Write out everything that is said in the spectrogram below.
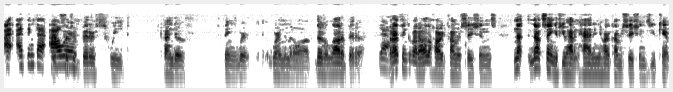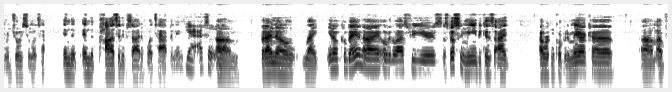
I I think that it's our such a bittersweet kind of thing we're we're in the middle of. There's a lot of bitter. Yeah. But I think about all the hard conversations not not saying if you haven't had any hard conversations you can't rejoice in what's ha- in the in the positive side of what's happening. Yeah, absolutely. Um, but I know like you know Kobe and I over the last few years, especially me because I I work in corporate America. Um, I've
